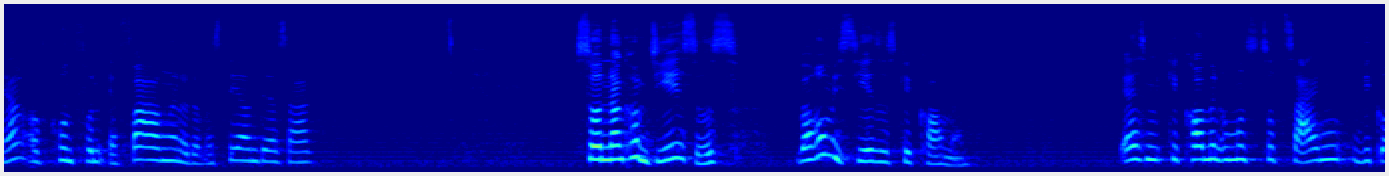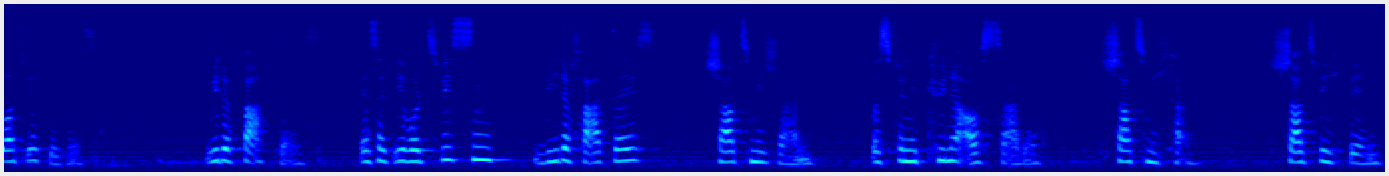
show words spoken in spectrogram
Ja, aufgrund von Erfahrungen oder was der und der sagt. So, und dann kommt Jesus. Warum ist Jesus gekommen? Er ist mitgekommen, um uns zu zeigen, wie Gott wirklich ist, wie der Vater ist. Er sagt, ihr wollt wissen, wie der Vater ist? Schaut mich an. Was für eine kühne Aussage. Schaut mich an. Schaut, wie ich bin.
